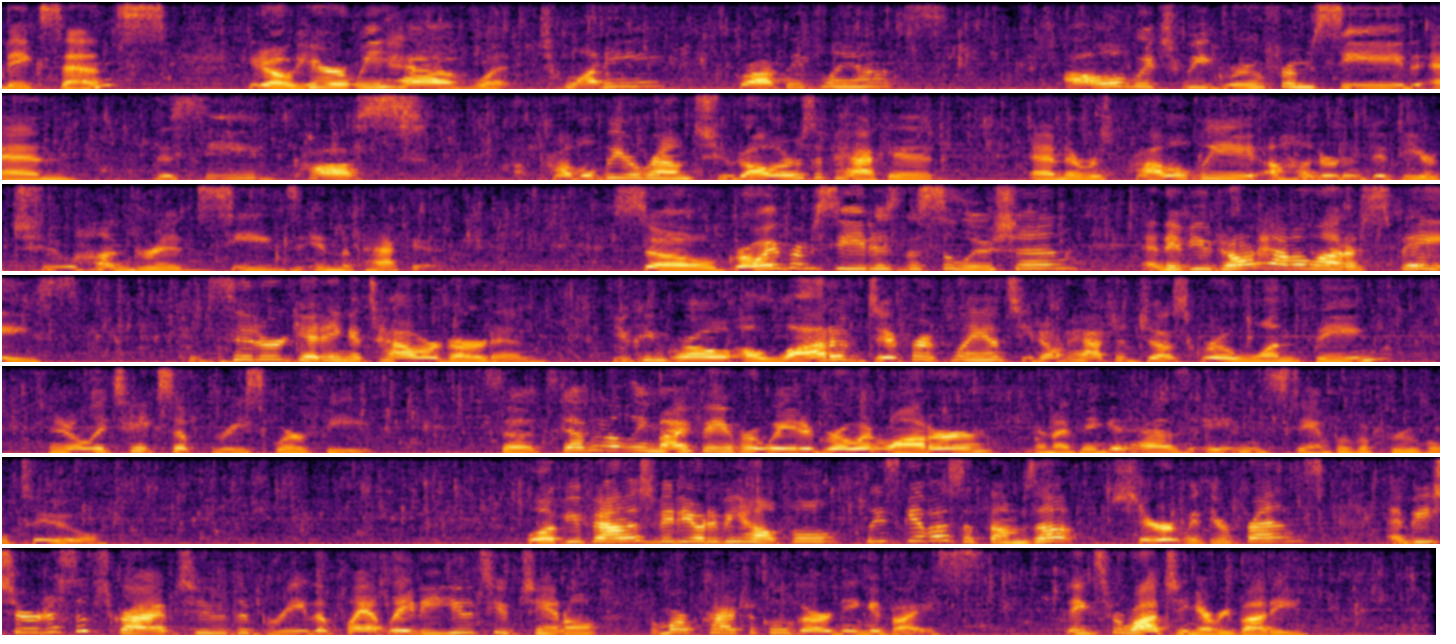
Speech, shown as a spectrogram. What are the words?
make sense. You know, here we have what, 20 broccoli plants, all of which we grew from seed and the seed costs probably around $2 a packet and there was probably 150 or 200 seeds in the packet. So growing from seed is the solution. And if you don't have a lot of space, consider getting a tower garden. You can grow a lot of different plants. You don't have to just grow one thing. And it only takes up three square feet. So it's definitely my favorite way to grow in water. And I think it has Aiden's stamp of approval too. Well, if you found this video to be helpful, please give us a thumbs up, share it with your friends, and be sure to subscribe to the Brie the Plant Lady YouTube channel for more practical gardening advice. Thanks for watching, everybody.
